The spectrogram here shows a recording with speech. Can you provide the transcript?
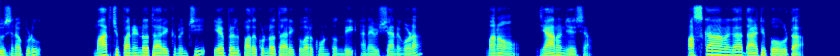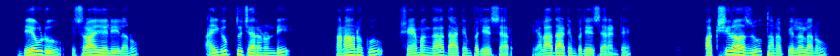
చూసినప్పుడు మార్చి పన్నెండో తారీఖు నుంచి ఏప్రిల్ పదకొండో తారీఖు వరకు ఉంటుంది అనే విషయాన్ని కూడా మనం ధ్యానం చేశాం. పస్కానగా దాటిపోవుట. దేవుడు ఇస్రాయేలీలను ఐగుప్తు చెర నుండి కనానుకు క్షేమంగా దాటింపజేశారు. ఎలా దాటింపజేశారంటే పక్షిరాజు తన పిల్లలను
